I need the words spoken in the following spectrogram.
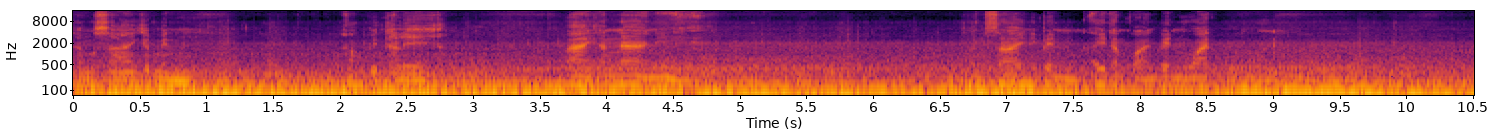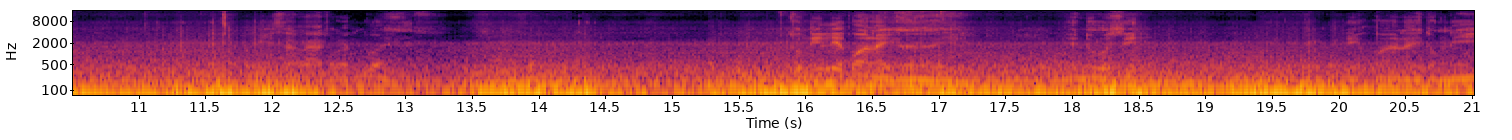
ทางซ้ายก็เป็นเอ้าเป็นทะเลอะป้ายข้างหน้านี่ ทางซ้ายนี่เป็นไอ้ยทางขวาเป็นวัด มีศาลาตรงนั้นด้วย ตรงนี้เรียกว่าอะไรเอ่ย เดี๋ยวดูสิ เรียกว่าอะไรตรงนี้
